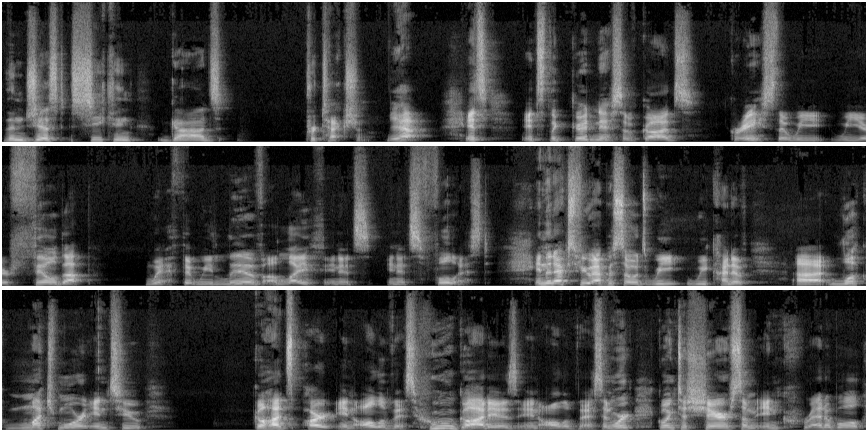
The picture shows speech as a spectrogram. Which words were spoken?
than just seeking God's protection. Yeah. It's it's the goodness of God's grace that we we are filled up with, that we live a life in its in its fullest. In the next few episodes, we we kind of uh, look much more into God's part in all of this, who God is in all of this. And we're going to share some incredible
